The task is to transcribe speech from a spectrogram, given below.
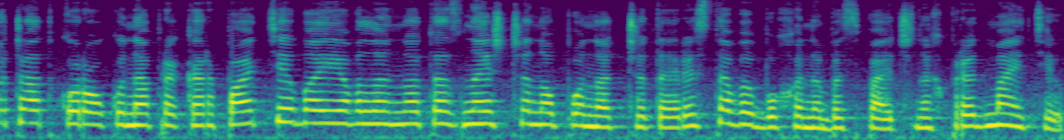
Початку року на Прикарпатті виявлено та знищено понад 400 вибухонебезпечних предметів.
